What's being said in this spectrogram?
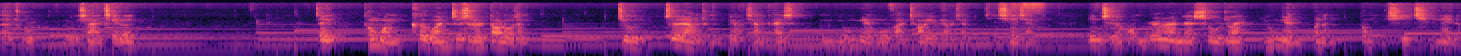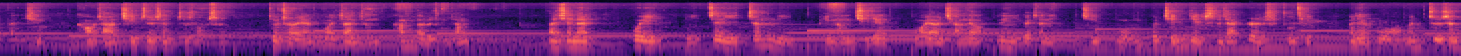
得出如下结论：在通往客观知识的道路上，就这样从表象开始，我们永远无法超越表象及现象，因此我们仍然在事物之外，永远不能洞悉其内的本性，考察其自身之所是。就此而言，我赞成康德的主张，但现在为与这一真理平衡起见。我要强调另一个真理，即我们不仅仅是在认识主体，而且我们自身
